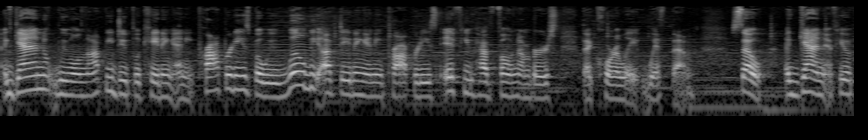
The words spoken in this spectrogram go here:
Again, we will not be duplicating any properties, but we will be updating any properties if you have phone numbers that correlate with them. So again, if you have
